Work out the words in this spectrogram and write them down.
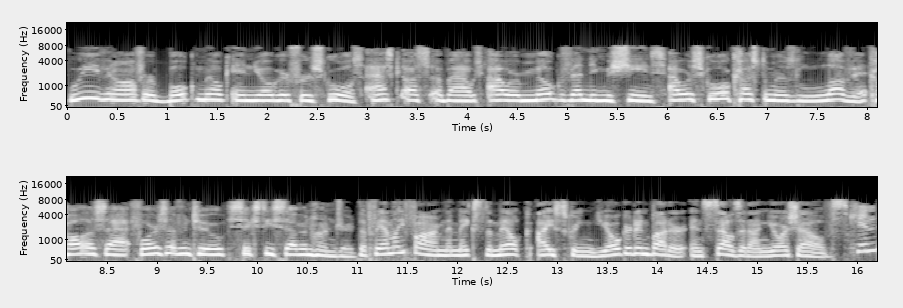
We even offer bulk milk and yogurt for schools. Ask us about our milk vending machines. Our school customers love it. Call us at 472-6700. The family farm that makes the milk, ice cream, yogurt, and butter and sells it on your shelves. Kingdom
